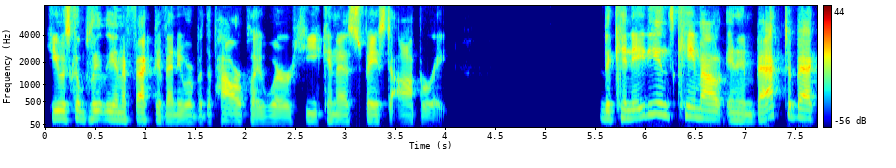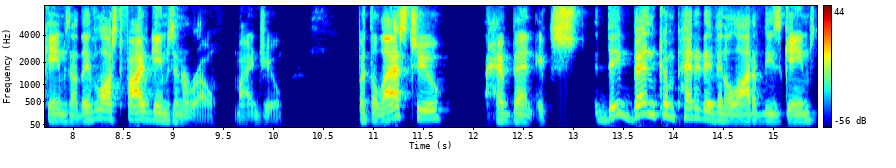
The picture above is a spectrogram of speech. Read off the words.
He was completely ineffective anywhere but the power play where he can have space to operate. The Canadiens came out and in back to back games, now they've lost five games in a row, mind you, but the last two have been ex- they've been competitive in a lot of these games,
